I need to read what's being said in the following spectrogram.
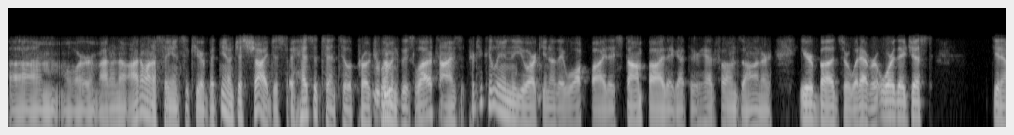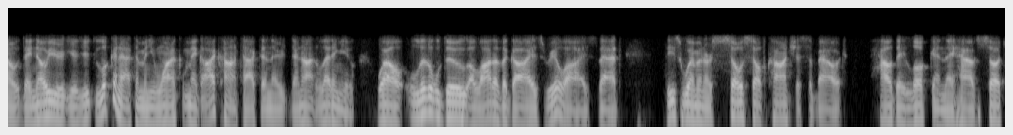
um, or I don't know. I don't want to say insecure, but you know, just shy, just hesitant to approach Mhm. women because a lot of times, particularly in New York, you know, they walk by, they stomp by, they got their headphones on or earbuds or whatever, or they just, you know, they know you're you're, you're looking at them and you want to make eye contact and they're they're not letting you. Well, little do a lot of the guys realize that these women are so self-conscious about how they look and they have such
